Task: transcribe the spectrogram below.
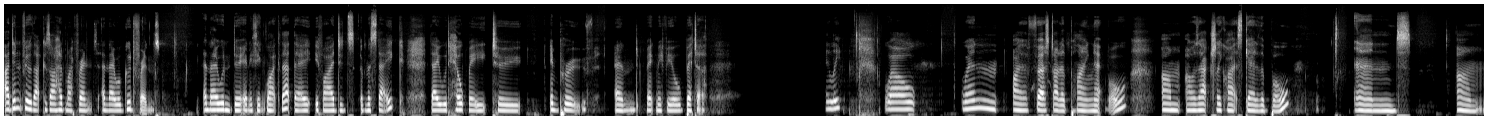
I didn't feel that because I had my friends and they were good friends and they wouldn't do anything like that. They, if I did a mistake, they would help me to improve and make me feel better. Haley? Well, when I first started playing netball, um, I was actually quite scared of the ball, and um,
